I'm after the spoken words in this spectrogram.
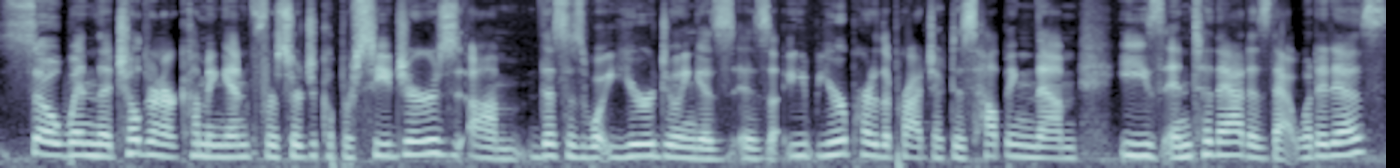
So when the children are coming in for surgical procedures, um, this is what you're doing. Is is your part of the project is helping them ease into that? Is that what it is?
